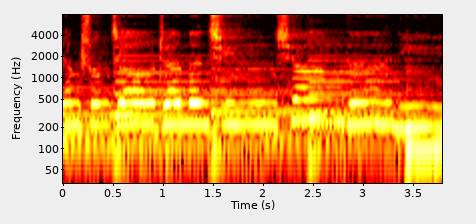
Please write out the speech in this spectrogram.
让双脚沾满清香的你。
